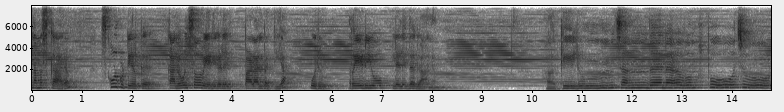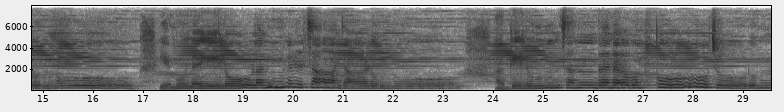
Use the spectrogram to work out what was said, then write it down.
നമസ്കാരം. സ്കൂൾ കുട്ടികൾക്ക് കലോത്സവ വേദികളിൽ പാടാൻ പറ്റിയ ഒരു റേഡിയോ ലളിതഗാനം അഖിലും ചന്ദനവും പൂച്ചൂടുന്നു. യമുനയിലോളങ്ങൾ ചാഞ്ചാടുന്നു. അഖിലും ചന്ദനവും പൂച്ചൂടുന്നു.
